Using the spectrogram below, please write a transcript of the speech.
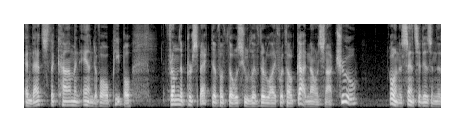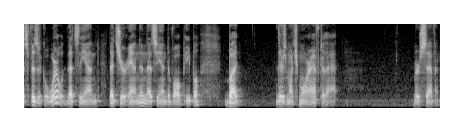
And that's the common end of all people from the perspective of those who live their life without God. Now, it's not true. Well, in a sense, it is in this physical world. That's the end. That's your end, and that's the end of all people. But there's much more after that. Verse 7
